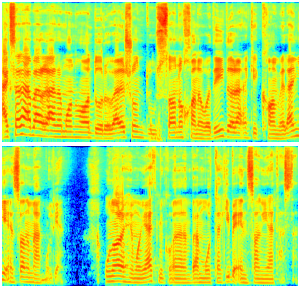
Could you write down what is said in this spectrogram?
اکثر ابرقهرمان ها دوروبرشون دوستان و خانواده ای دارن که کاملا یه انسان معمولی هن. اونا رو حمایت می‌کنن و متکی به انسانیت هستن.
